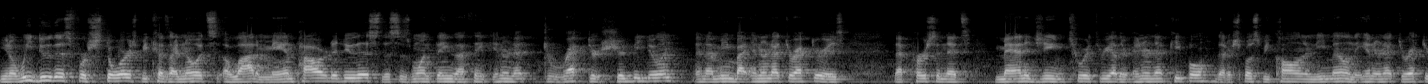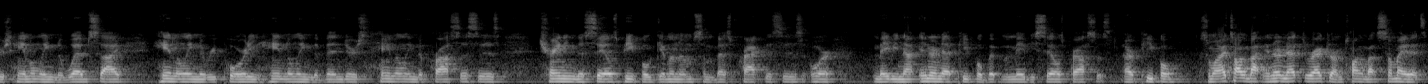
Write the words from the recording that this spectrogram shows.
You know, we do this for stores because I know it's a lot of manpower to do this. This is one thing that I think internet director should be doing, and I mean by internet director is that person that's managing two or three other internet people that are supposed to be calling an email, and the internet director's handling the website, handling the reporting, handling the vendors, handling the processes, training the salespeople, giving them some best practices, or maybe not internet people, but maybe sales process or people. So when I talk about internet director, I'm talking about somebody that's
